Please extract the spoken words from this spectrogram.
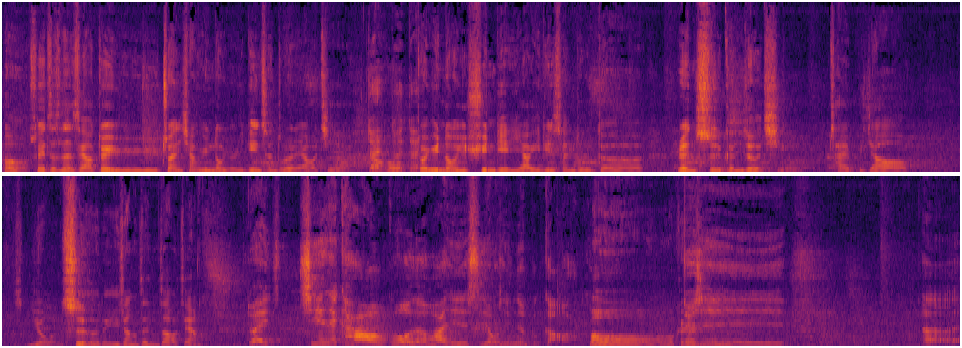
哦，所以这真的是要对于专项运动有一定程度的了解，对然后对运动员训练也要一定程度的认识跟热情，才比较有适合的一张证照。这样对，其实考过的话，其实实用性真的不高啊。哦，OK，就是呃，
